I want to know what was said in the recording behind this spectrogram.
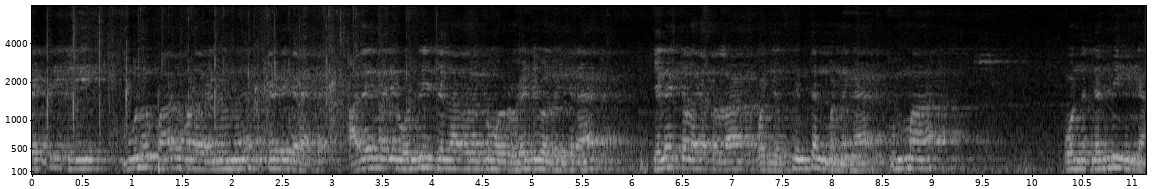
வெற்றிக்கு முழு பாடுபட வேணும்னு கேட்டுக்கிறேன். அதே மாதிரி ஒன்றிய செயலாளருக்கும் ஒரு வேண்டுகோள் வைக்கிறேன். கிளைக்கழகத்தெல்லாம் கொஞ்சம் சிந்தன் பண்ணுங்கள் சும்மா ஒன்று தெரிஞ்சுக்கங்க.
